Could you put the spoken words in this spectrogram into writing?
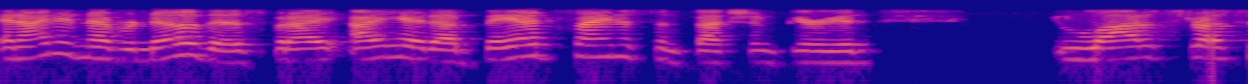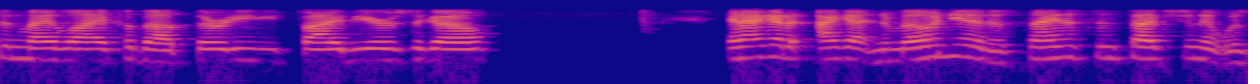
And I didn't ever know this, but I, I had a bad sinus infection period a lot of stress in my life about 35 years ago, and I got I got pneumonia and a sinus infection. It was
